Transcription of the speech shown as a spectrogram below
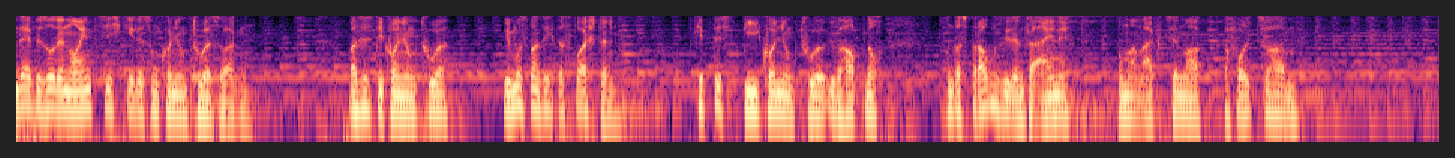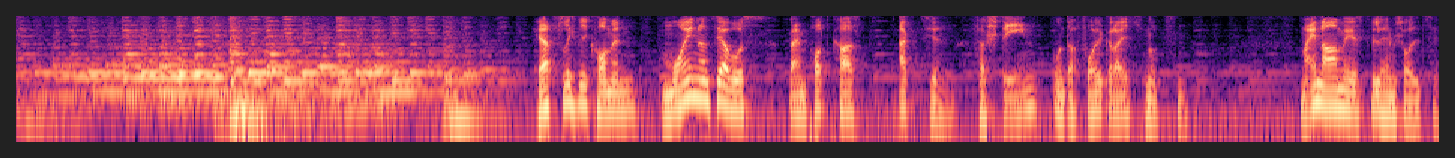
In der Episode 90 geht es um Konjunktursorgen. Was ist die Konjunktur? Wie muss man sich das vorstellen? Gibt es die Konjunktur überhaupt noch? Und was brauchen Sie denn für eine, um am Aktienmarkt Erfolg zu haben? Herzlich willkommen, moin und Servus beim Podcast Aktien verstehen und erfolgreich nutzen. Mein Name ist Wilhelm Scholze.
